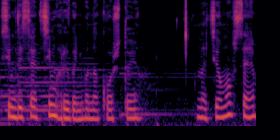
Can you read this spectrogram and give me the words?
77 гривень вона коштує. На цьому все.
